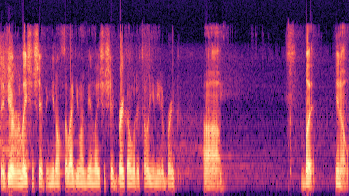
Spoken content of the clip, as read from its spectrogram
So if you're in a relationship and you don't feel like you want to be in a relationship, break up with it. Tell you you need a break. Um, but you know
